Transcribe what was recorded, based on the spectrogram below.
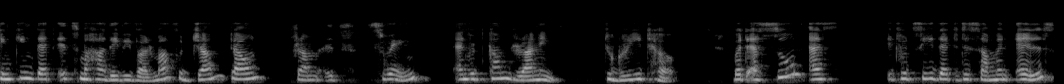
thinking that it's Mahadevi Verma would jump down from its swing and would come running to greet her but as soon as it would see that it is someone else,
